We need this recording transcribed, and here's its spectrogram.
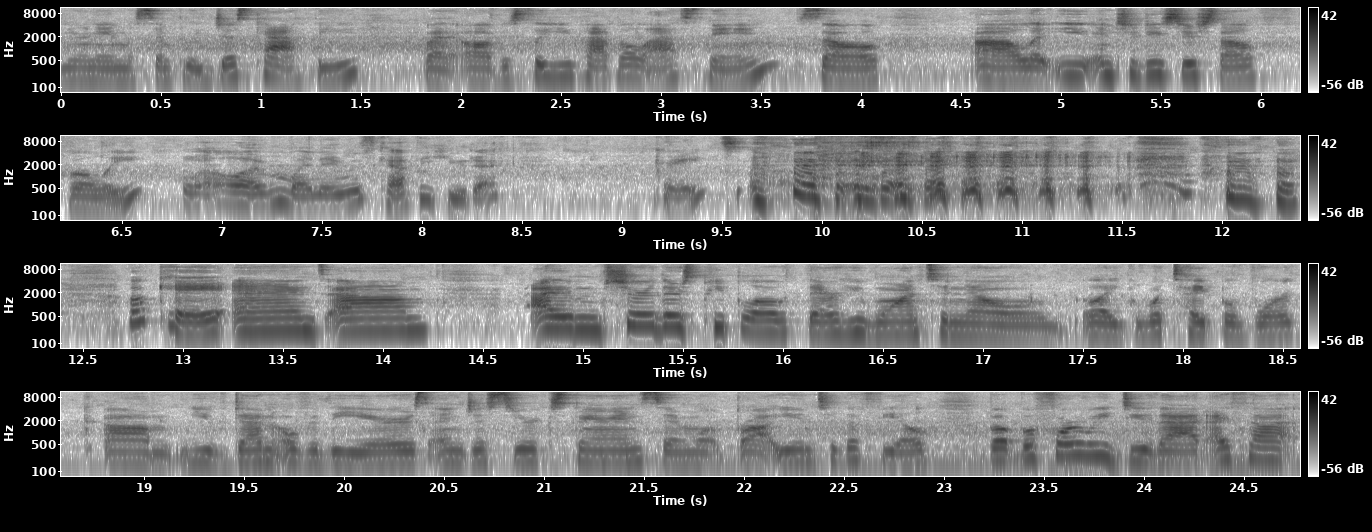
your name is simply just Cathy, but obviously you have a last name, so I'll let you introduce yourself fully. Well, I'm, my name is Cathy Hudek. Great. okay, and um, I'm sure there's people out there who want to know like what type of work um, you've done over the years and just your experience and what brought you into the field. But before we do that, I thought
